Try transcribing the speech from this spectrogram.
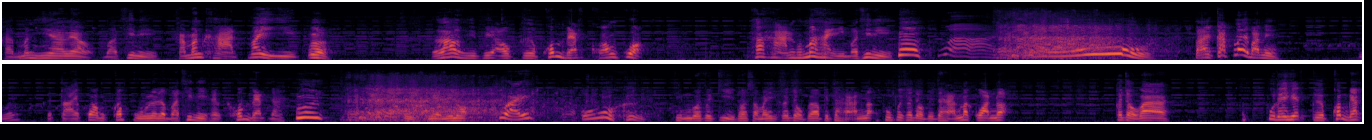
ขันมันเฮียแล้วบาดที่นี่ขันมันขาดไม่อีก เออ เล่าสิไปเอาเกือบคมแบตของพวกทหารผมมาให้บาดที่นี่เฮ้อโอ้ตายกัดเลยบัดนี้โอ้ยก็ตายพร้อมกับปูเลยละบาดที่นี่ขันคมแบตนะเฮ้ยเอ้ยเนี่ยนี่เนาะไหวโอ้คือ ทินบัวตะกี้เนาะสมัยเขาเจบว่าเป็นทหารเนาะผู้เป็นเขาเจบเป็นทหารมาก่อนเนาะเขาเจบว่า ผู้ใดเฮ็ดเกือบคอมแบท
